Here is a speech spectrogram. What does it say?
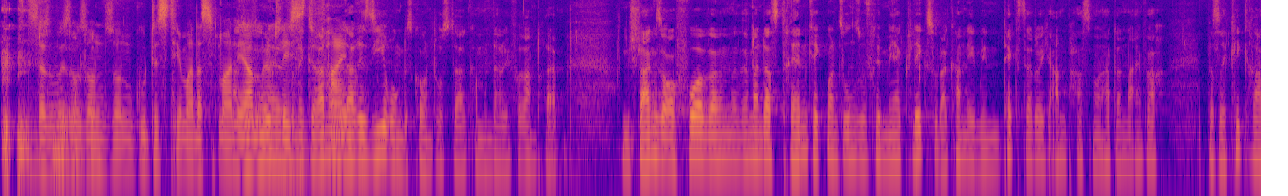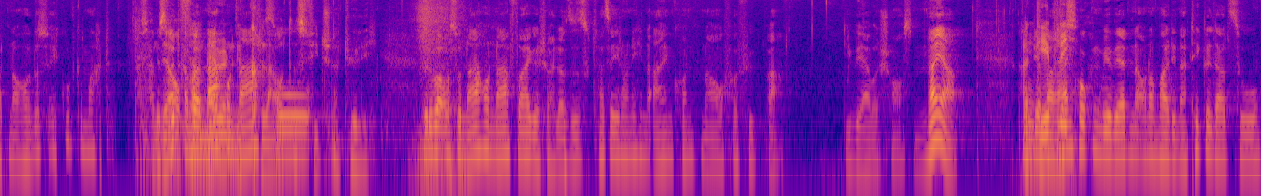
Das ist ja sowieso so ein, so ein gutes Thema, dass man Also ja so eine, möglichst so eine fein Granularisierung des Kontos, da kann man dadurch vorantreiben. Und schlagen sie auch vor, wenn, man- wenn man das trennt, kriegt man so und so viel mehr Klicks oder kann eben den Text dadurch anpassen und hat dann einfach bessere Klickraten auch. Und das ist echt gut gemacht. Das haben Es sie auch von nach Marin und nach geklaut, so, das Feature. Natürlich. Wird aber auch so nach und nach freigeschaltet. Also es ist tatsächlich noch nicht in allen Konten auch verfügbar, die Werbechancen. Naja, könnt ihr mal Angeblich- reingucken. Wir werden auch nochmal den Artikel dazu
